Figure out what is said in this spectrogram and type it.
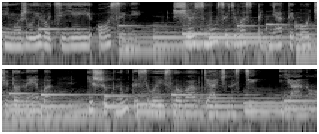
І, можливо, цієї осені щось змусить вас підняти очі до неба і шепнути свої слова вдячності Янголу.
